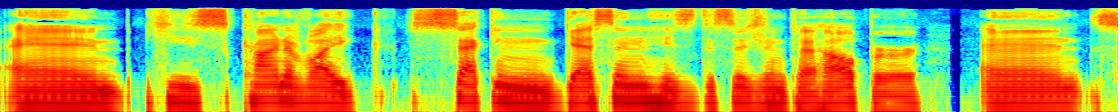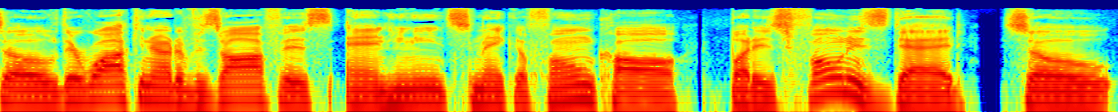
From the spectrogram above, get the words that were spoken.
And he's kind of like second guessing his decision to help her. And so they're walking out of his office and he needs to make a phone call, but his phone is dead. So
